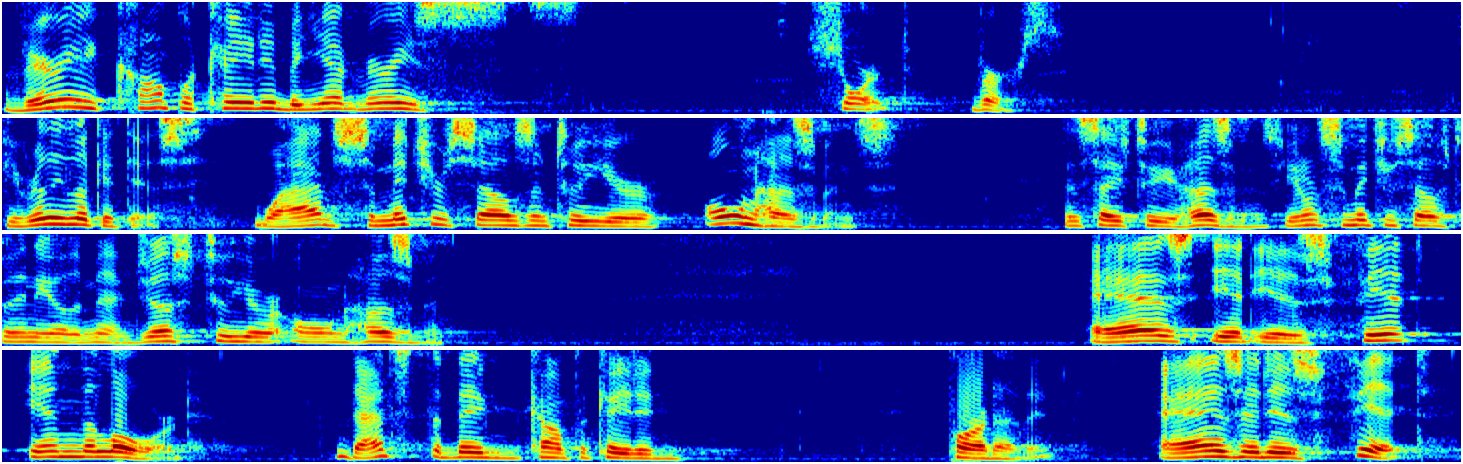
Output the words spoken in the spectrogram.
Very complicated, but yet very s- short verse. If you really look at this, Wives, submit yourselves unto your own husbands. It says to your husbands. You don't submit yourselves to any other men, just to your own husband. As it is fit in the Lord. That's the big, complicated part of it. As it is fit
